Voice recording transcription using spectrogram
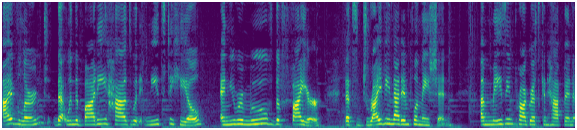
I've learned that when the body has what it needs to heal and you remove the fire that's driving that inflammation, amazing progress can happen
